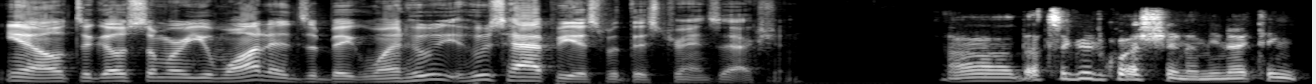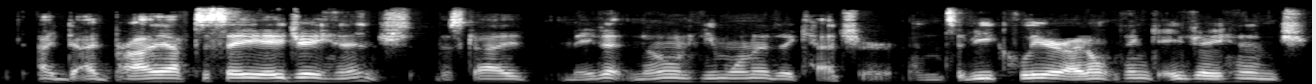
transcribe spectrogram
you know, to go somewhere you wanted is a big win. Who who's happiest with this transaction? Uh, that's a good question. I mean, I think I'd, I'd probably have to say AJ Hinch. This guy made it known he wanted a catcher, and to be clear, I don't think AJ Hinch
